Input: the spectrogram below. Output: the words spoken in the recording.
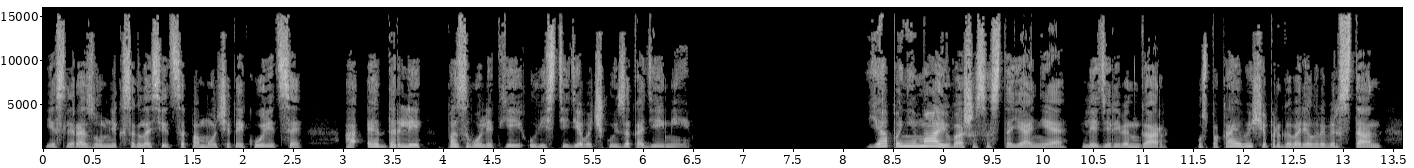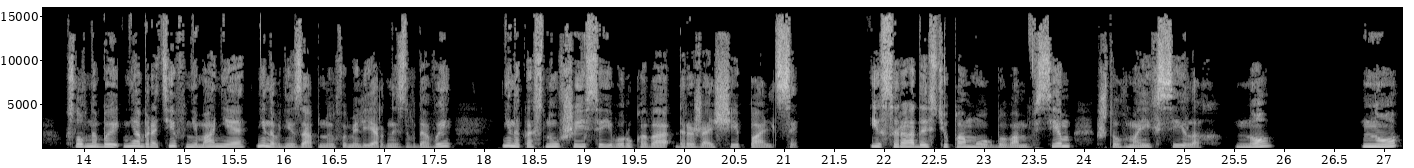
если разумник согласится помочь этой курице, а Эддерли позволит ей увести девочку из академии. Я понимаю ваше состояние, леди Ревенгар, успокаивающе проговорил Раверстан, словно бы не обратив внимания ни на внезапную фамильярность вдовы, ни на коснувшиеся его рукава дрожащие пальцы. И с радостью помог бы вам всем, что в моих силах. Но... Но...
